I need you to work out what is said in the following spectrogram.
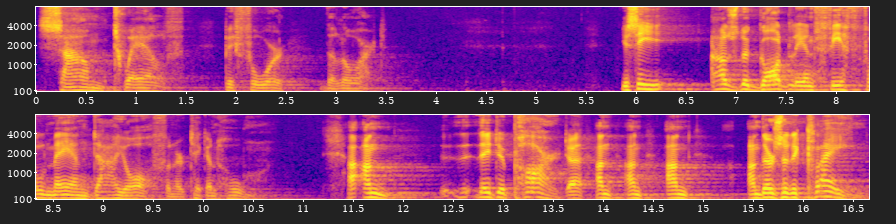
Psalm 12 before the Lord. You see, as the godly and faithful men die off and are taken home, and they depart, uh, and, and, and, and there's a decline,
